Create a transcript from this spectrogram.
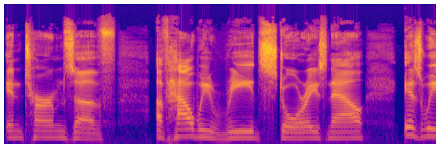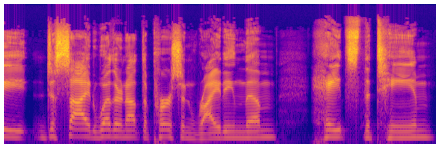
in terms of of how we read stories now is we decide whether or not the person writing them hates the team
